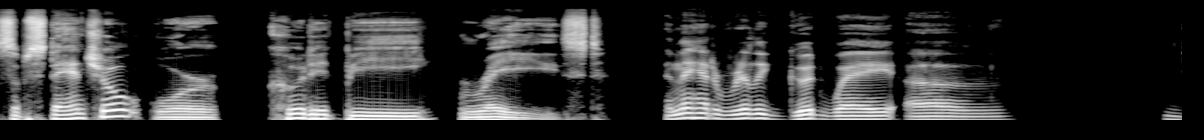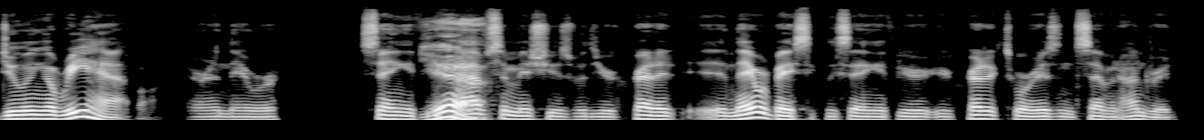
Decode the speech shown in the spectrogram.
substantial or could it be raised? And they had a really good way of doing a rehab on there. And they were saying if you Yeah. have some issues with your credit, and they were basically saying if your, your credit score isn't 700,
